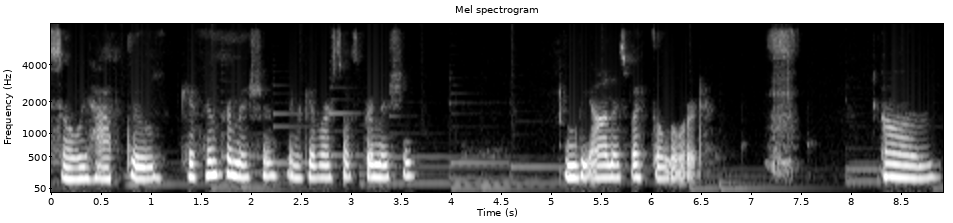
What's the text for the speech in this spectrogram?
So we have to give Him permission and give ourselves permission and be honest with the Lord. Um,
